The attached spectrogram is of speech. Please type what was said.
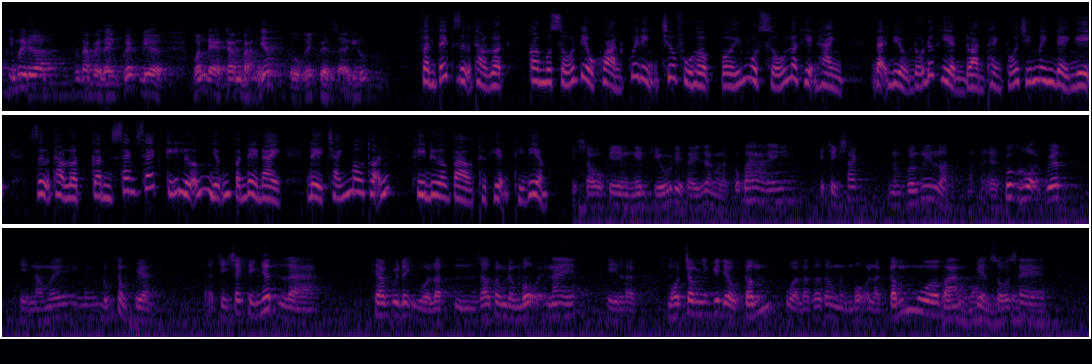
Thì mới được. Chúng ta phải giải quyết điều vấn đề căn bản nhất của cái quyền sở hữu. Phân tích dự thảo luật còn một số điều khoản quy định chưa phù hợp với một số luật hiện hành, đại biểu Đỗ Đức Hiển đoàn thành phố Hồ Chí Minh đề nghị dự thảo luật cần xem xét kỹ lưỡng những vấn đề này để tránh mâu thuẫn khi đưa vào thực hiện thí điểm. Sau khi nghiên cứu thì thấy rằng là có ba cái cái chính sách nó vướng cái luật mà phải quốc hội quyết thì nó mới, mới đúng thẩm quyền. Ờ, chính sách thứ nhất là theo quy định của luật giao thông đường bộ hiện nay ấy, thì là một trong những cái điều cấm của luật giao thông đường bộ là cấm mua bán biển số xe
